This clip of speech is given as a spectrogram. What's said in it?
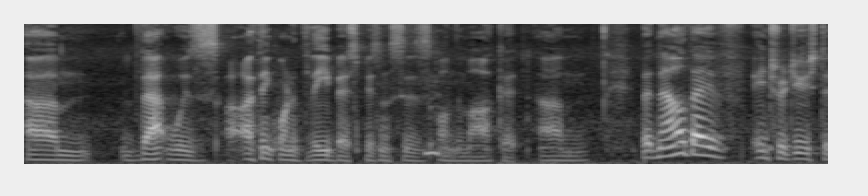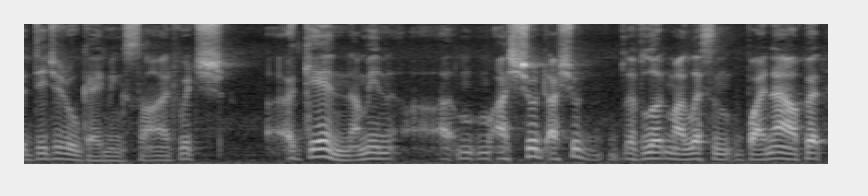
um, that was, I think, one of the best businesses on the market. Um, but now they've introduced a digital gaming side, which, again, I mean, I, should I should have learned my lesson by now, but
